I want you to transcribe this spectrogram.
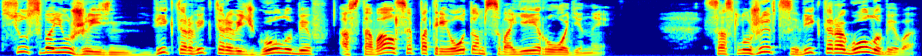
Всю свою жизнь Виктор Викторович Голубев оставался патриотом своей родины – Сослуживцы Виктора Голубева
